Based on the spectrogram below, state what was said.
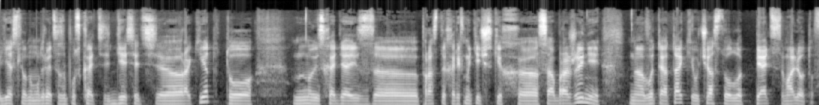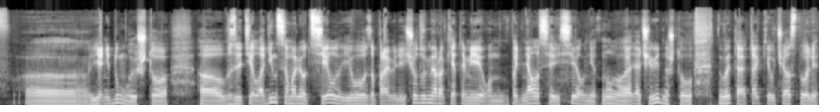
если он умудряется запускать 10 ракет, то ну, исходя из э, простых арифметических э, соображений, э, в этой атаке участвовало 5 самолетов. Я не думаю, что взлетел один самолет, сел, его заправили еще двумя ракетами, он поднялся и сел. Нет, ну, очевидно, что в этой атаке участвовали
